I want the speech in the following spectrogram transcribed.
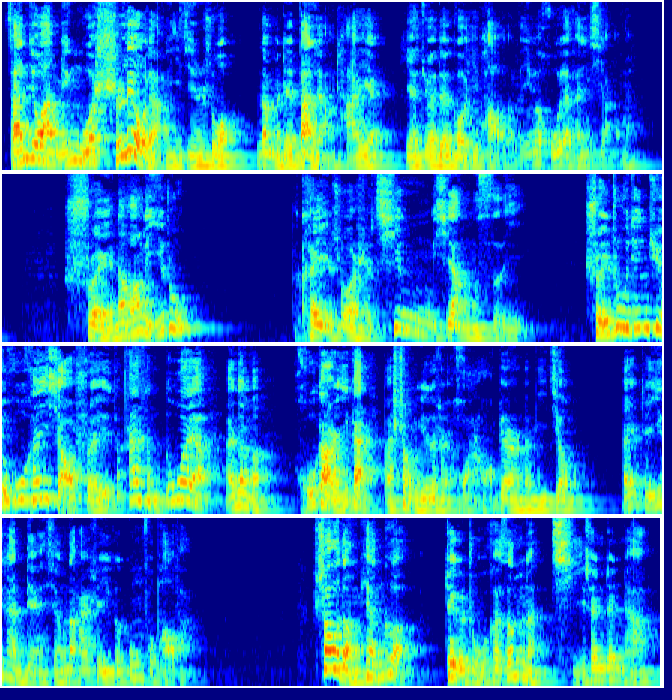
咱就按民国十六两一斤说，那么这半两茶叶也绝对够一泡的了，因为壶也很小嘛。水呢，往里一注。可以说是清香四溢，水注进去，壶很小，水还很多呀。哎，那么壶盖一盖，把剩余的水哗往边上这么一浇，哎，这一看典型的还是一个功夫泡法。稍等片刻，这个主客僧呢起身斟茶。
